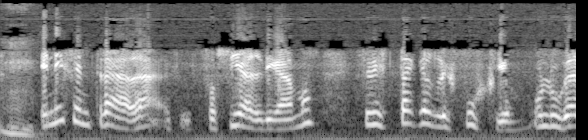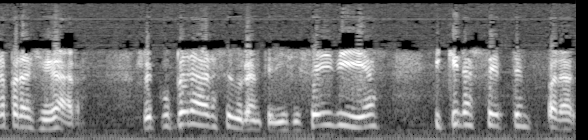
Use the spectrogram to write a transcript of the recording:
Mm. En esa entrada social, digamos, se destaca el refugio, un lugar para llegar, recuperarse durante 16 días y que la acepten para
